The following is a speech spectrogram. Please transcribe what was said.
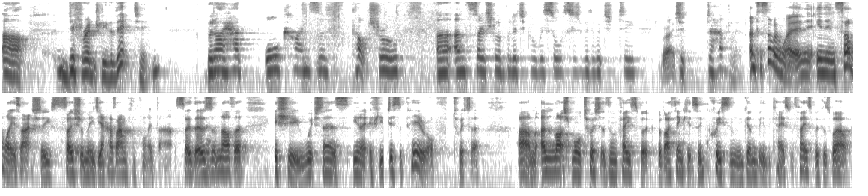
uh, differentially the victim, but I had all kinds of cultural uh, and social and political resources with which to, Right. to, to handle it. And to some way, in, in, in some ways, actually, social media has amplified that. So there's another issue which says, you know, if you disappear off Twitter, um, and much more Twitter than Facebook, but I think it's increasingly going to be the case with Facebook as well,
